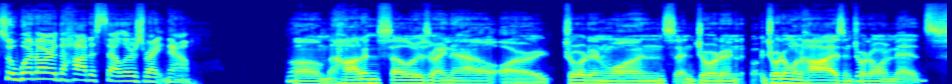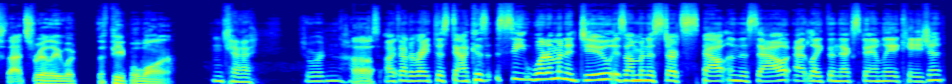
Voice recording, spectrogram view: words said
so what are the hottest sellers right now? Um, the hottest sellers right now are Jordan ones and Jordan Jordan one highs and Jordan one mids. That's really what the people want. Okay. Jordan Uh, I got to write this down because see, what I'm going to do is I'm going to start spouting this out at like the next family occasion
